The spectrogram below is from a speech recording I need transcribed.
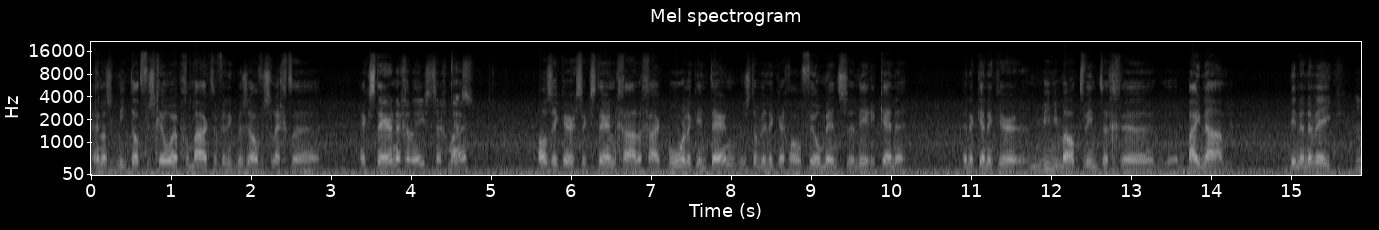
En als ik niet dat verschil heb gemaakt, dan vind ik mezelf een slechte eh, externe geweest, zeg maar. Yes. Als ik ergens extern ga, dan ga ik behoorlijk intern. Dus dan wil ik echt wel veel mensen leren kennen. En dan ken ik er minimaal 20 eh, bij naam binnen een week. Mhm.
